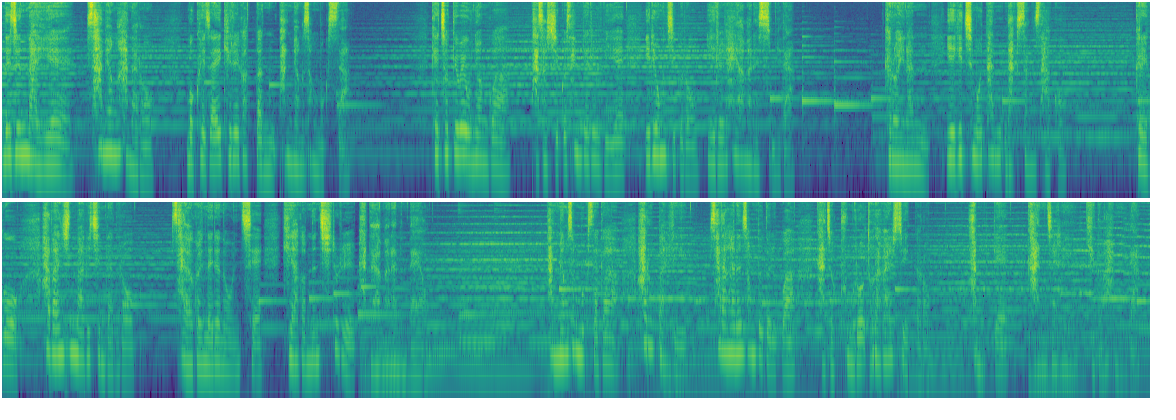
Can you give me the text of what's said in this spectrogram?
늦은 나이에 사명 하나로 목회자의 길을 걷던 박명성 목사. 개척교회 운영과 다섯 식구 생계를 위해 일용직으로 일을 해야만 했습니다. 그로 인한 예기치 못한 낙상 사고, 그리고 하반신 마비 진단으로 사역을 내려놓은 채 기약 없는 치료를 받아야만 하는데요. 박명성 목사가 하루빨리 사랑하는 성도들과 가족 품으로 돌아갈 수 있도록 함께 간절히 기도합니다.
